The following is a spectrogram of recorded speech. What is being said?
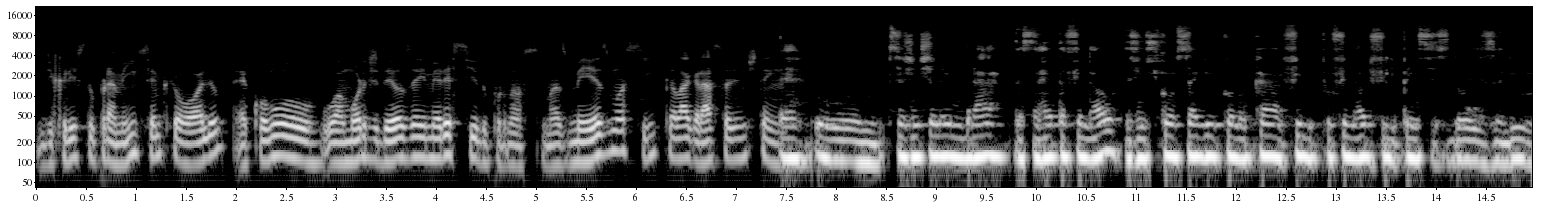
de Cristo para mim, sempre que eu olho, é como o amor de Deus é imerecido por nós. Mas mesmo assim, pela graça a gente tem. Né? É, o, se a gente lembrar dessa reta final, a gente consegue colocar Filipe, o final de Filipenses 2 ali,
